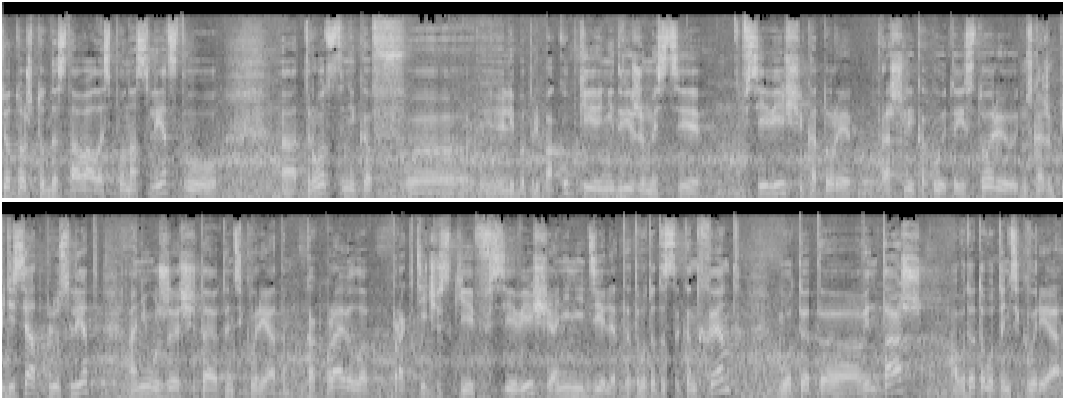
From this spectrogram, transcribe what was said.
все то, что доставалось по наследству от родственников, э, либо при покупке недвижимости, все вещи, которые прошли какую-то историю, ну, скажем, 50 плюс лет, они уже считают антиквариатом. Как правило, практически все вещи они не делят. Это вот это секонд-хенд, вот это винтаж, а вот это вот антиквариат.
